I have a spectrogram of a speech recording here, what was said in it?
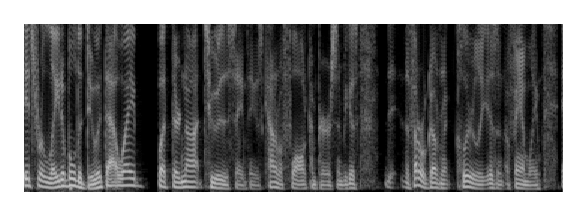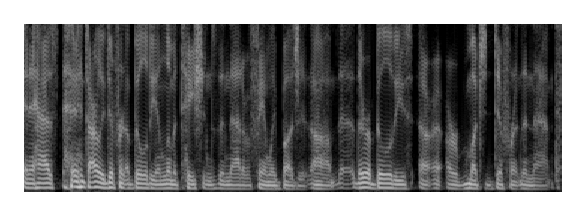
it's relatable to do it that way, but they're not two of the same thing. It's kind of a flawed comparison because the federal government clearly isn't a family, and it has an entirely different ability and limitations than that of a family budget. Um, their abilities are, are much different than that.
